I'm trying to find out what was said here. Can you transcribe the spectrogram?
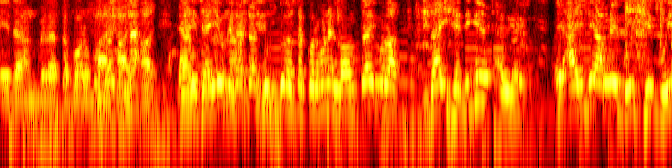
এটা আনবে একটা বড় বুঝ। এখন যাই হোক এটা একটা বুঝ ব্যবস্থা করব না লন্তাই মোরা যাই সেদিকে আইলে আপনি বই ঠিক বই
